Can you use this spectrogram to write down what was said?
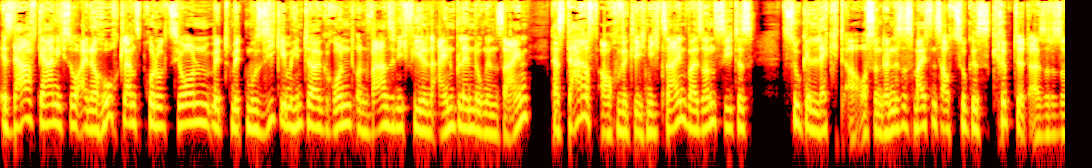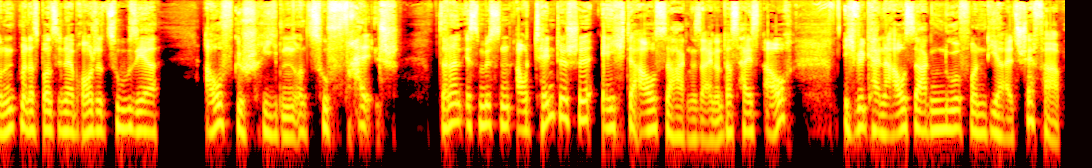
Es darf gar nicht so eine Hochglanzproduktion mit, mit Musik im Hintergrund und wahnsinnig vielen Einblendungen sein. Das darf auch wirklich nicht sein, weil sonst sieht es zu geleckt aus. Und dann ist es meistens auch zu geskriptet. Also so nennt man das bei uns in der Branche zu sehr aufgeschrieben und zu falsch sondern es müssen authentische, echte Aussagen sein. Und das heißt auch, ich will keine Aussagen nur von dir als Chef haben,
